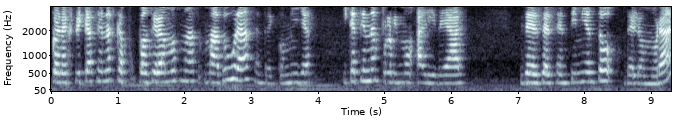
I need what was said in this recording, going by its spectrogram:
con explicaciones que consideramos más maduras, entre comillas, y que tienden por lo mismo al ideal, desde el sentimiento de lo moral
